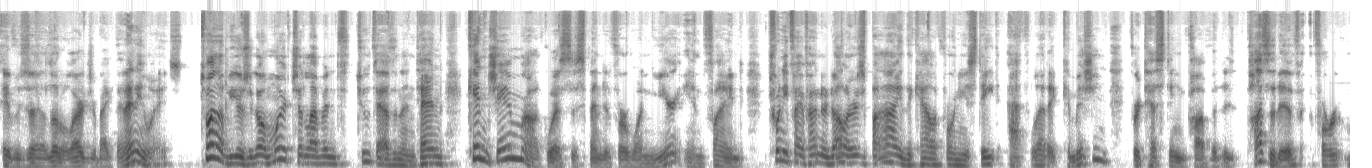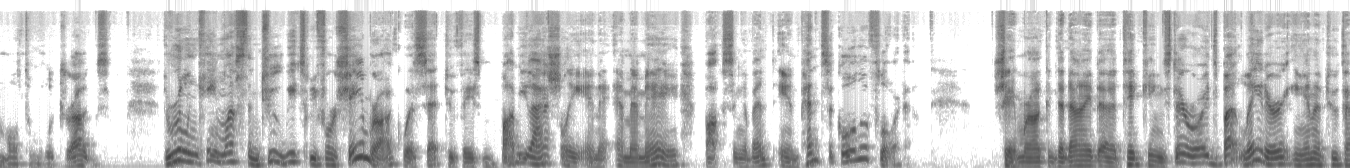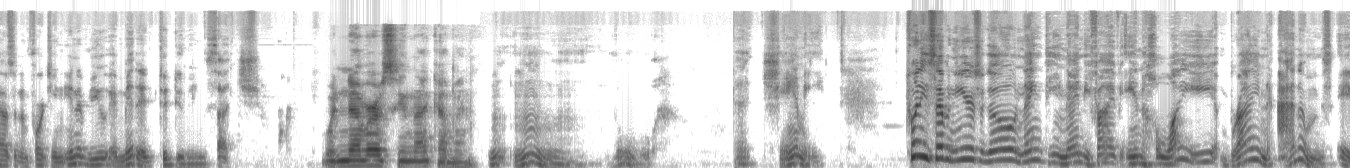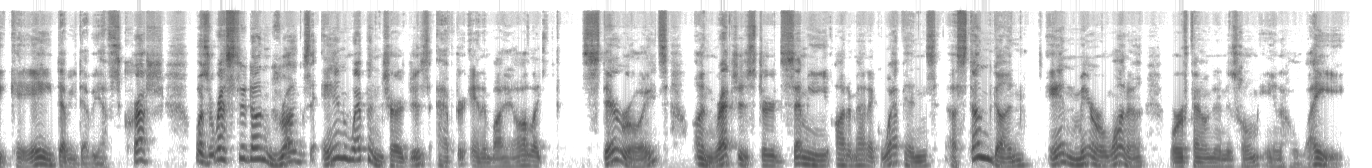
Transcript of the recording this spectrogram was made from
it was a little larger back then, anyways. 12 years ago, March 11th, 2010, Ken Shamrock was suspended for one year and fined $2,500 by the California State Athletic Commission for testing positive for multiple drugs. The ruling came less than two weeks before Shamrock was set to face Bobby Lashley in an MMA boxing event in Pensacola, Florida. Shamrock denied uh, taking steroids, but later, in a 2014 interview, admitted to doing such. Would never have seen that coming. Mm-mm. Ooh, that jammy. 27 years ago, 1995, in Hawaii, Brian Adams, aka WWF's Crush, was arrested on drugs and weapon charges after antibiotic steroids, unregistered semi automatic weapons, a stun gun, and marijuana were found in his home in Hawaii.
